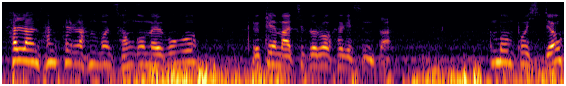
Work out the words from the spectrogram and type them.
산란 상태를 한번 점검해보고 이렇게 마치도록 하겠습니다. 한번 보시죠.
